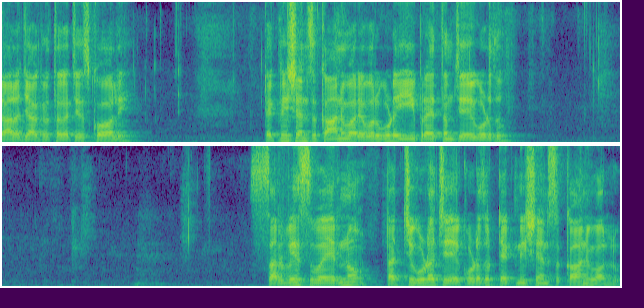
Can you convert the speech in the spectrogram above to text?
చాలా జాగ్రత్తగా చేసుకోవాలి. టెక్నీషియన్స్ కాని వారు ఎవరు కూడా ఈ ప్రయత్నం చేయకూడదు. సర్వీస్ వైర్ను టచ్ కూడా చేయకూడదు టెక్నీషియన్స్ కాని వాళ్ళు.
